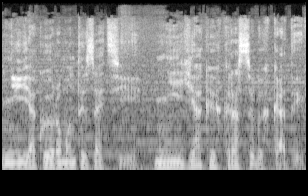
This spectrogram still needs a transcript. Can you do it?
Ніякої романтизації, ніяких красивих кадрів.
